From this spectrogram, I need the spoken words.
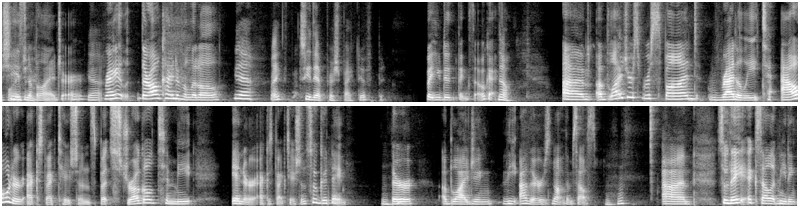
she's an obliger. Yeah. Right? They're all kind of a little, Yeah, I see that perspective. But but you didn't think so. Okay. No. Um, obligers respond readily to outer expectations, but struggle to meet inner expectations. So good name. mhm, They're obliging the others, not themselves. mhm. Um, so they excel at meeting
